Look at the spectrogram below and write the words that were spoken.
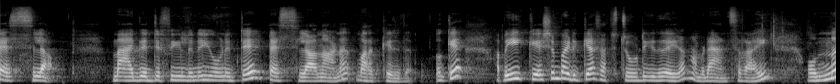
tesla magnetic ഫീൽഡിന്റെ യൂണിറ്റ് ടെസ്ല എന്നാണ് മറക്കരുത്. ഓക്കെ അപ്പോൾ ഈ ഇക്വേഷൻ പഠിക്കുക സബ്സ്റ്റിറ്റ്യൂട്ട് ചെയ്ത് കഴിഞ്ഞാൽ നമ്മുടെ ആൻസറായി ഒന്ന്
